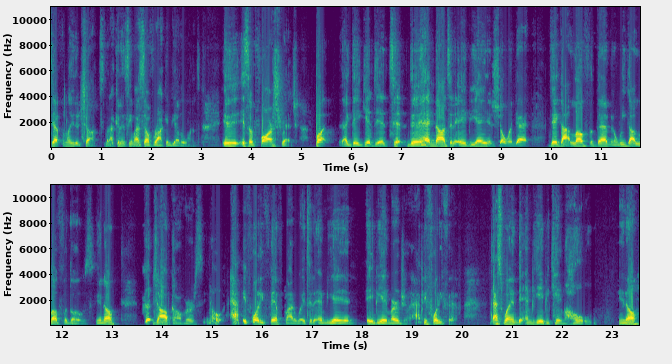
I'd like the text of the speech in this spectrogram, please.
definitely the Chucks, but I couldn't see myself rocking the other ones. It, it's a far stretch, but like they give their t- their head nod to the ABA and showing that they got love for them and we got love for those. You know, good job, Converse. You know, happy 45th by the way to the NBA and ABA merger. Happy 45th. That's when the NBA became whole. You know,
